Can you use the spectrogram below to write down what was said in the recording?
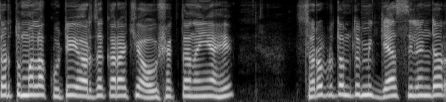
तर तुम्हाला कुठेही अर्ज करायची आवश्यकता नाही आहे. सर्वप्रथम तुम्ही गॅस सिलेंडर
